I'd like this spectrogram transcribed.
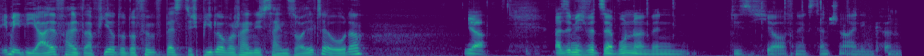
im Idealfall der viert- oder fünftbeste Spieler wahrscheinlich sein sollte, oder? Ja. Also mich würde es sehr wundern, wenn die sich hier auf eine Extension einigen können.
